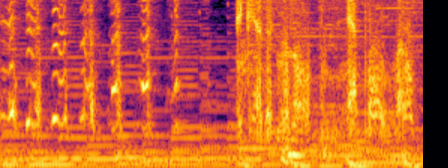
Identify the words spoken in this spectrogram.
I get a little nipple, little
